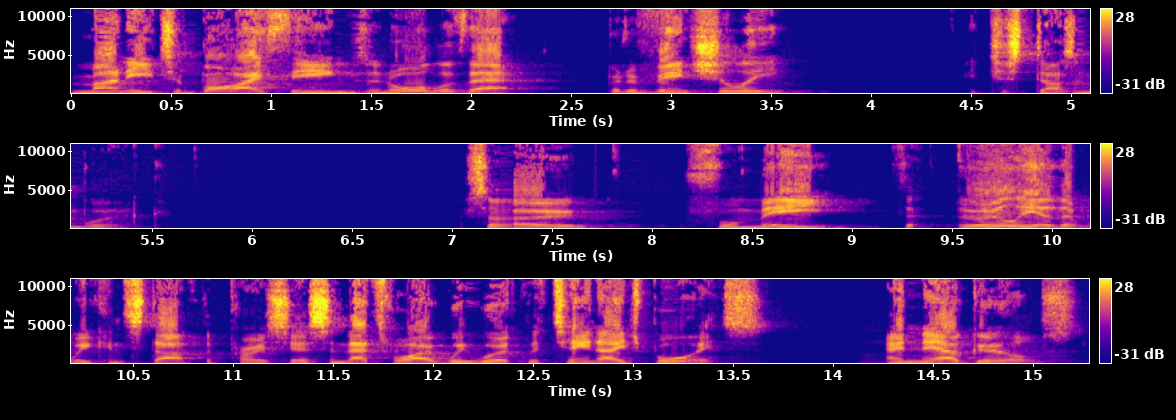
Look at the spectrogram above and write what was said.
money to buy things and all of that. But eventually, it just doesn't work. So for me, the earlier that we can start the process, and that's why we work with teenage boys mm. and now girls,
